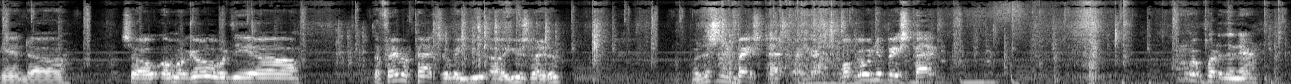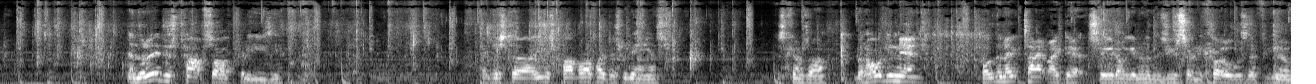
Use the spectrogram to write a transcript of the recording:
And uh, so I'm gonna go with the uh, the flavor pack is going to be uh, used later. But this is the base pack right here. We'll go with your base pack. We'll put it in there. And the lid just pops off pretty easy. I just uh, you just pop it off like this with your hands. This comes off. But hold your neck, hold the neck tight like that so you don't get into the juice on your clothes. If you know,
